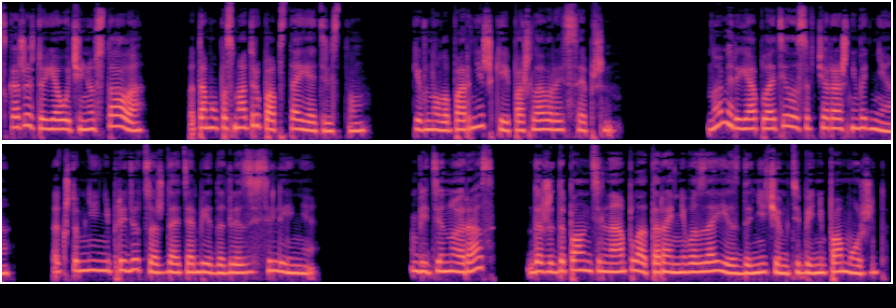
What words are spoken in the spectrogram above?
Скажи, что я очень устала, потому посмотрю по обстоятельствам, кивнула парнишке и пошла в ресепшн. Номер я оплатила со вчерашнего дня, так что мне не придется ждать обеда для заселения. Ведь иной раз даже дополнительная оплата раннего заезда ничем тебе не поможет.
